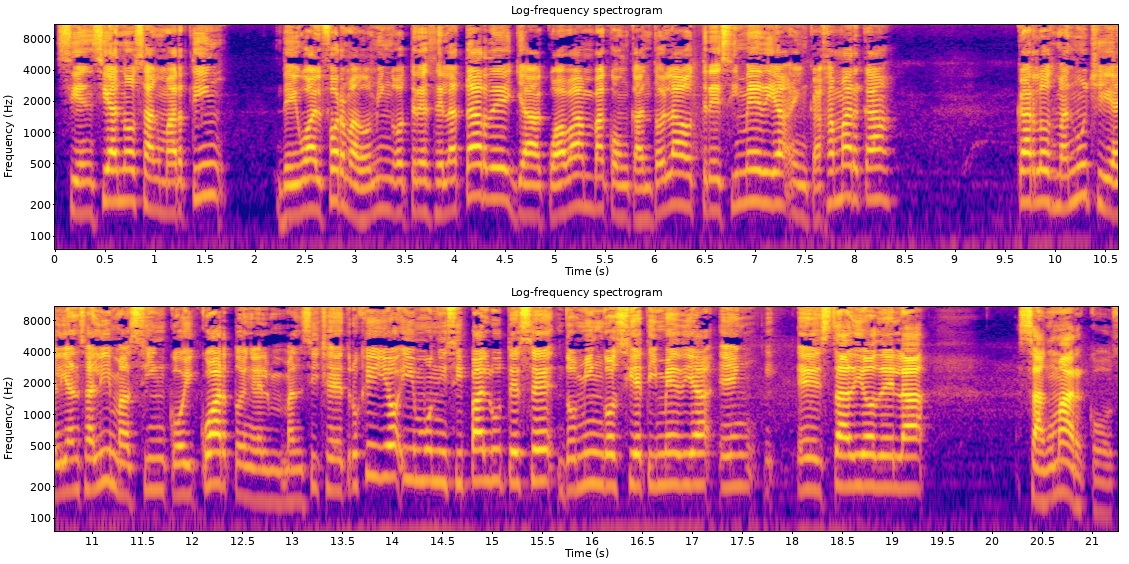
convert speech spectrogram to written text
Cienciano San Martín, de igual forma, domingo 3 de la tarde. Yacuabamba con Cantolao, 3 y media en Cajamarca. Carlos Manucci Alianza Lima, 5 y cuarto en el Mansiche de Trujillo. Y Municipal UTC, domingo 7 y media en el Estadio de la San Marcos.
